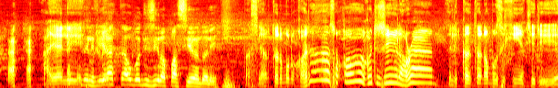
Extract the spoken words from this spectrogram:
Aí ele. Quando ele vira, tá o Godzilla passeando ali. Passeando, todo mundo correndo, ah, socorro, Godzilla, run! Ele cantando a musiquinha aqui de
